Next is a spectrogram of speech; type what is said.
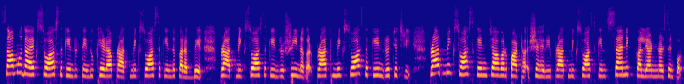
सामुदायिक स्वास्थ्य केंद्र तेंदुखेड़ा, प्राथमिक स्वास्थ्य केंद्र करकबेल, प्राथमिक स्वास्थ्य केंद्र श्रीनगर, प्राथमिक स्वास्थ्य केंद्र चिचली, प्राथमिक स्वास्थ्य केंद्र चावर पाठा शहरी, प्राथमिक स्वास्थ्य केंद्र सैनिक कल्याण नरसिंहपुर,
